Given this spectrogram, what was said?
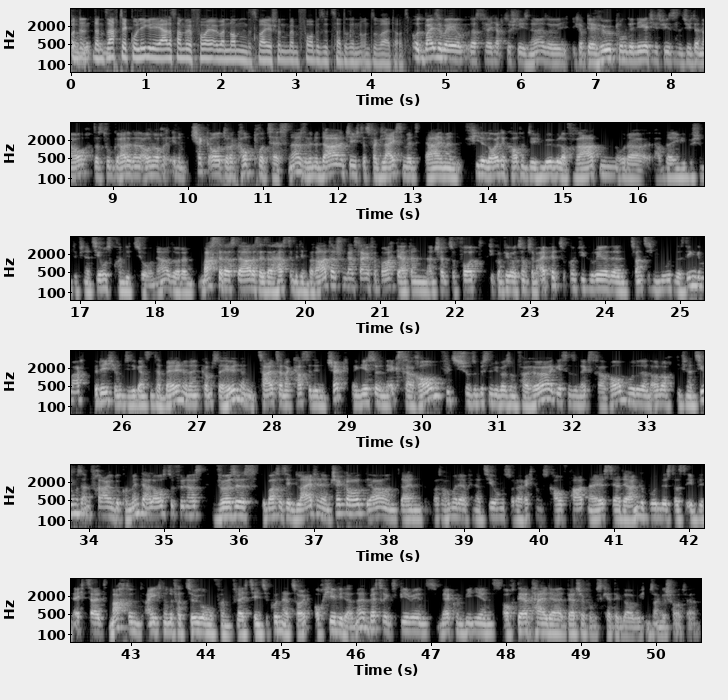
und dann, dann, sagt der Kollege, ja, das haben wir vorher übernommen, das war ja schon beim Vorbesitzer drin und so weiter. Und, so. und by the way, um das vielleicht abzuschließen, ne? also ich glaube, der Höhepunkt der Negatives ist natürlich dann auch, dass du gerade dann auch noch in einem Checkout oder Kaufprozess, ne? also wenn du da natürlich das vergleichst mit, ja, ich meine, viele Leute kaufen natürlich Möbel auf Raten oder haben da irgendwie bestimmte Finanzierungskonditionen, ja, also dann machst du das da, das heißt, dann hast du mit dem Berater schon ganz lange verbracht, der hat dann anstatt sofort die Konfiguration auf seinem iPad zu konfigurieren, dann 20 Minuten das Ding gemacht für dich und diese ganzen Tabellen und dann kommst du da hin, dann zahlst du an der Kasse den Check, dann gehst du in einen extra Raum, fühlt sich schon so ein bisschen wie bei so einem Verhör, gehst in so einen extra Raum, wo du dann auch noch die Finanzierungsanfragen, Dokumente alle auszufüllen hast, versus du machst das eben live in deinem Checkout, ja, und dein, was auch immer der Finanzierungs- oder Rechnungskaufpartner ist, ja, der angebunden ist, das eben in Echtzeit macht und eigentlich nur eine Verzögerung von vielleicht zehn Sekunden erzeugt. Auch hier wieder, ne, bessere Experience, mehr Convenience, auch der Teil der Wertschöpfungskette, glaube ich, muss angeschaut werden.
